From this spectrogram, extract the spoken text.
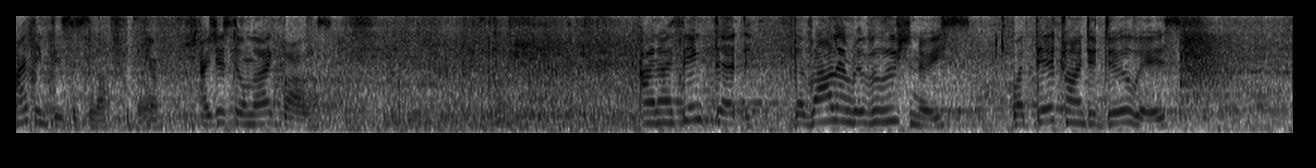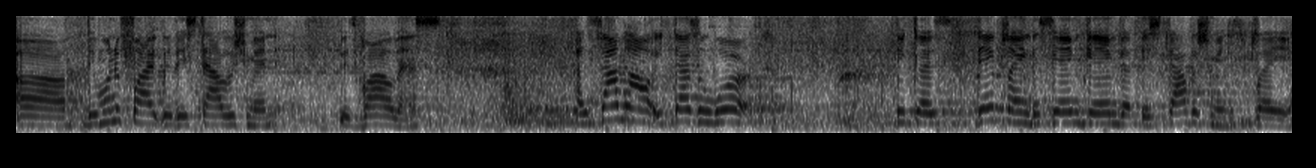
I think this is enough. Yeah. I just don't like violence. And I think that the violent revolutionaries, what they're trying to do is uh, they want to fight with the establishment with violence. And somehow it doesn't work because they're playing the same game that the establishment is playing.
